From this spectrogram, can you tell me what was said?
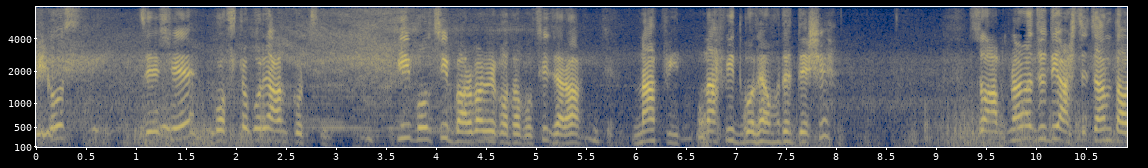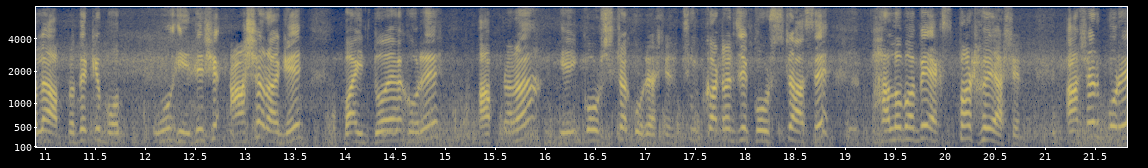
বিকজ যে সে কষ্ট করে আর্ন করছে। কি বলছি? বারবারের কথা বলছি, যারা নাপিত নাপিত বলে আমাদের দেশে। সো আপনারা যদি আসতে চান, তাহলে আপনাদেরকে বলব এই দেশে আসার আগে বাই দয়া করে আপনারা এই কোর্সটা করে আসেন। চুল কাটার যে কোর্সটা আছে, ভালোভাবে এক্সপার্ট হয়ে আসেন। আসার পরে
